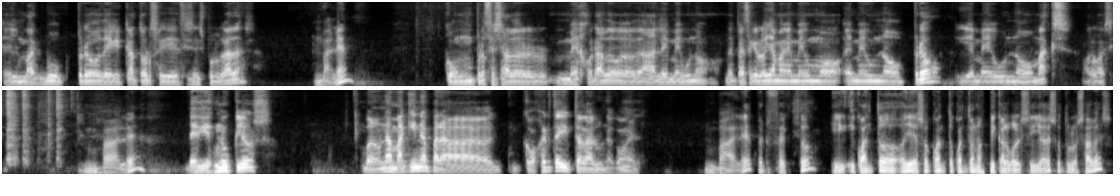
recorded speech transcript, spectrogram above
el MacBook Pro de 14 y 16 pulgadas. Vale con un procesador mejorado al M1. Me parece que lo llaman M1, M1 Pro y M1 Max o algo así. Vale. De 10 núcleos. Bueno, una máquina para cogerte y irte a la luna con él. Vale, perfecto. ¿Y, cuánto, oye, eso cuánto, cuánto nos pica el bolsillo? ¿Eso tú lo sabes?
